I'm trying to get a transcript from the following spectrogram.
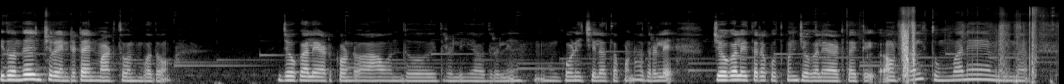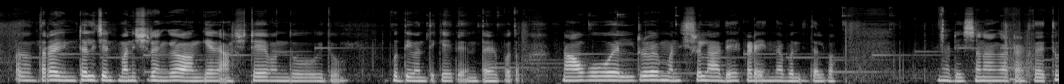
ಇದೊಂದೇ ಒಂಚೂರು ಎಂಟರ್ಟೈನ್ ಮಾಡ್ತು ಅನ್ಬೋದು. ಜೋಕಾಲಿ ಆಡ್ಕೊಂಡು ಆ ಒಂದು ಇದರಲ್ಲಿ, ಯಾವುದ್ರಲ್ಲಿ? ಗೋಣಿ ಚೀಲ ತೊಗೊಂಡು ಅದರಲ್ಲೇ ಜೋಗಾಲಿ ಥರ ಕೂತ್ಕೊಂಡು ಜೋಗಾಲಿ ಆಡ್ತಾಯಿದ್ವಿ ಒಟ್ನಲ್ಲಿ ತುಂಬಾ ಅದೊಂಥರ ಇಂಟೆಲಿಜೆಂಟ್ ಮನುಷ್ಯರಂಗೆ ಹೆಂಗೆ ಹಂಗೆ ಅಷ್ಟೇ ಒಂದು ಇದು ಬುದ್ಧಿವಂತಿಕೆ ಇದೆ ಅಂತ ಹೇಳ್ಬೋದು. ನಾವು ಎಲ್ಲರೂ ಮನುಷ್ಯರೆಲ್ಲ ಅದೇ ಕಡೆಯಿಂದ ಬಂದಿದ್ದಲ್ವ? ನೋಡಿ, ಚೆನ್ನಾಗಿ ಆಟ ಆಡ್ತಾಯಿತ್ತು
